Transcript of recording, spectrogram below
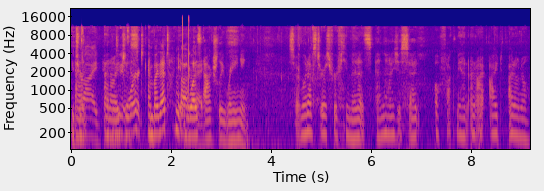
You And- tried. And, I Did it just work? and by that time it was Okay. actually raining. So I went upstairs for a few minutes and then I just said, Oh fuck man and I I, I don't know.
